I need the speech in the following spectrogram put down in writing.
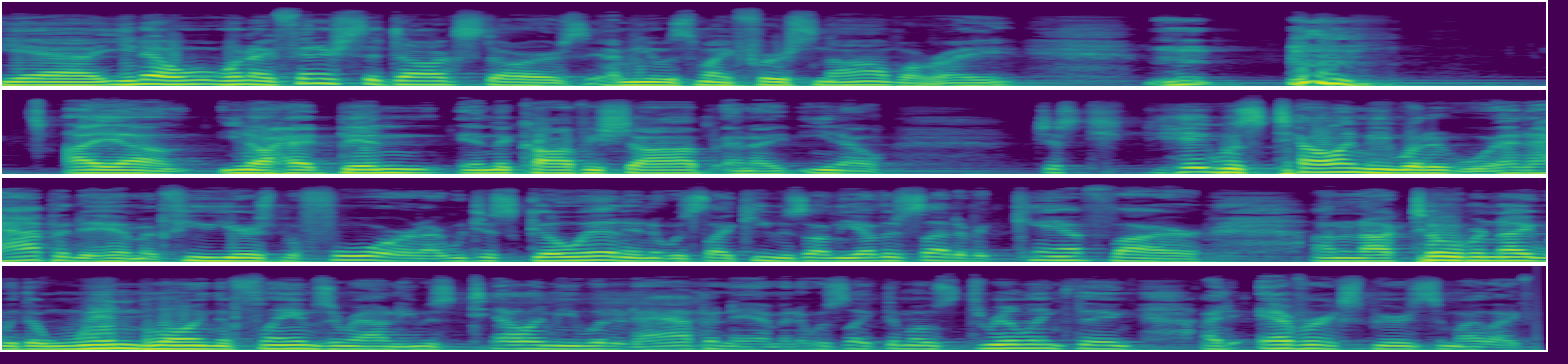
Yeah, you know, when I finished The Dog Stars, I mean, it was my first novel, right? I, uh, you know, had been in the coffee shop, and I, you know, just Hig was telling me what had happened to him a few years before, and I would just go in, and it was like he was on the other side of a campfire on an October night with the wind blowing the flames around. He was telling me what had happened to him, and it was like the most thrilling thing I'd ever experienced in my life,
